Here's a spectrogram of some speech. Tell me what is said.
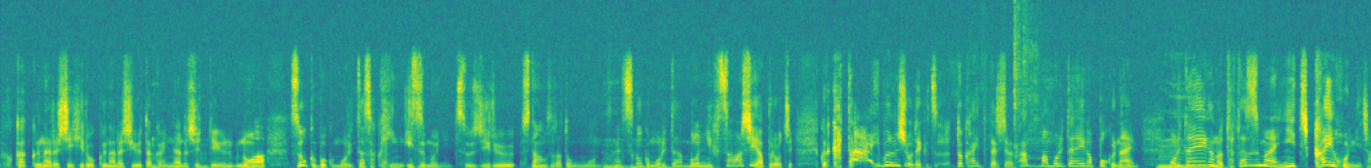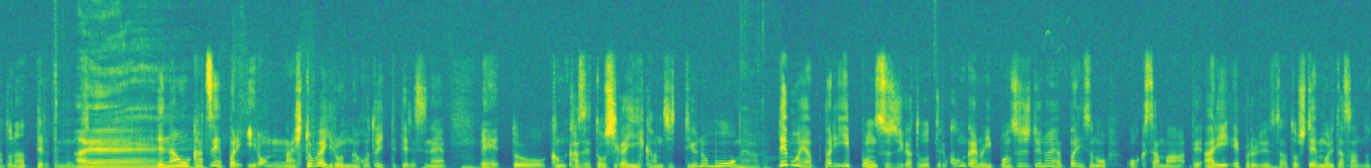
深くなるし広くなるし豊かになるしっていうのはすごく僕森田作品イズムに通じるスタンスだと思うんですね。すごく森田本にふさわしいアプローチ。これ硬い文章でずっと書いてたりしたらあんま森田映画っぽくない。うん。森田映画の佇まいに近い本にちゃんとなってると思うんですよ。へー。でなおかつやっぱりいろんな人がいろんなこと言っててですね、えーっとこの風通しがいい感じっていうのもでもやっぱり一本筋が通ってる。今回の一本筋というのはやっぱりその奥様でありえプロデューサーとして森田さんの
